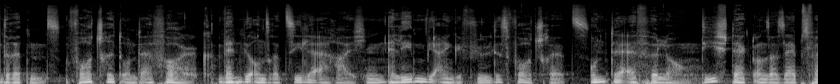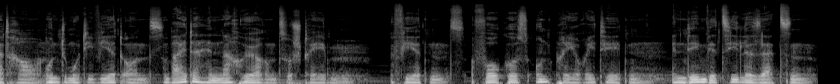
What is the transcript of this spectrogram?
Drittens, Fortschritt und Erfolg. Wenn wir unsere Ziele erreichen, erleben wir ein Gefühl des Fortschritts und der Erfüllung. Dies stärkt unser Selbstvertrauen und motiviert uns, weiterhin nach Höherem zu streben. Viertens, Fokus und Prioritäten. Indem wir Ziele setzen,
